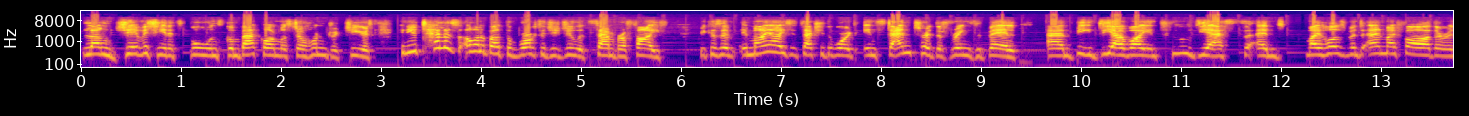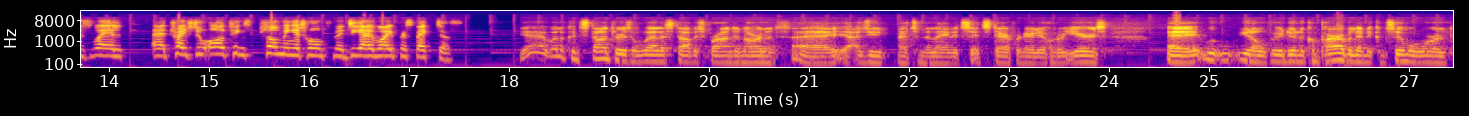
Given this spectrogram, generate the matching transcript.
longevity in its bones, gone back almost 100 years. Can you tell us all about the work that you do at Sanbra Fyffe? Because in, in my eyes, it's actually the word instantor that rings a bell, and um, being DIY enthusiasts, and my husband and my father as well, uh, trying to do all things plumbing at home from a DIY perspective. Yeah, well, look, Instantor is a well-established brand in Ireland. Uh, as you mentioned, Elaine, it's it's there for nearly 100 years. Uh, you know, we're doing a comparable in the consumer world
